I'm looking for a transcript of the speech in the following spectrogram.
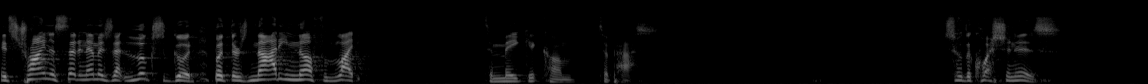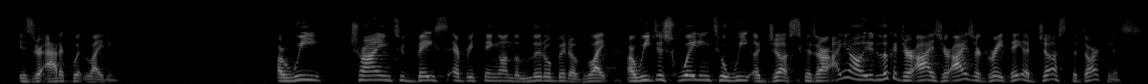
It's trying to set an image that looks good, but there's not enough light to make it come to pass. So the question is is there adequate lighting? Are we trying to base everything on the little bit of light? Are we just waiting till we adjust? Because our, you know, look at your eyes. Your eyes are great. They adjust to darkness.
